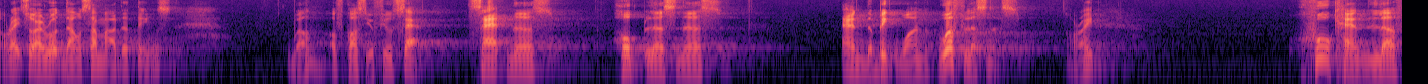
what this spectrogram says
all right, so I wrote down some other things. Well, of course, you feel sad. Sadness, hopelessness, and the big one, worthlessness. All right? Who can love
